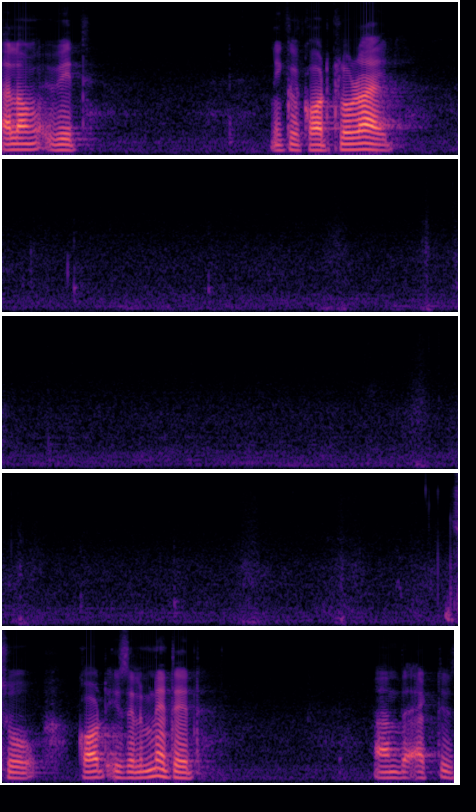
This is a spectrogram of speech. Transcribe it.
along with nickel cod chloride. So, cod is eliminated and the active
